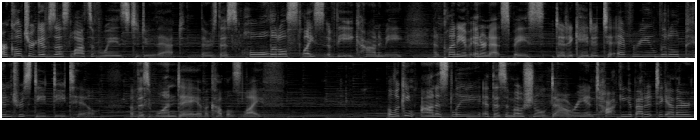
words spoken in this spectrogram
Our culture gives us lots of ways to do that. There's this whole little slice of the economy and plenty of internet space dedicated to every little Pinteresty detail of this one day of a couple's life. But looking honestly at this emotional dowry and talking about it together,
